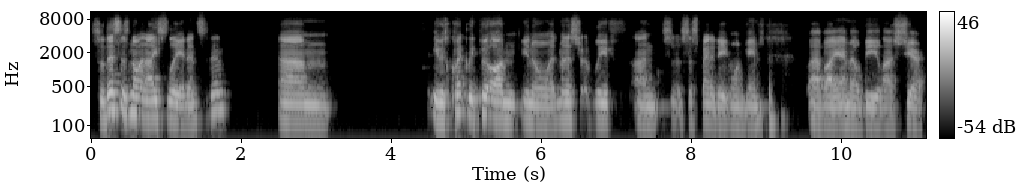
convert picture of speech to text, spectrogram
So this is not an isolated incident. Um, he was quickly put on, you know, administrative leave and suspended 81 games uh, by MLB last year.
